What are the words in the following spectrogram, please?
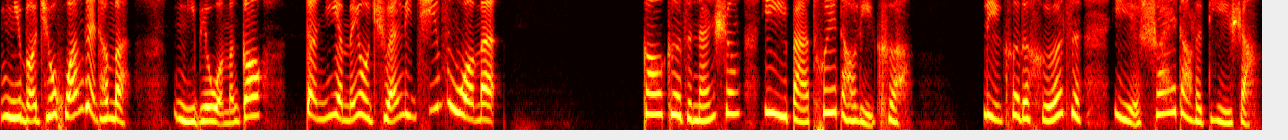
你把球还给他们！你比我们高，但你也没有权利欺负我们。”高个子男生一把推倒李克。李克的盒子也摔到了地上，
